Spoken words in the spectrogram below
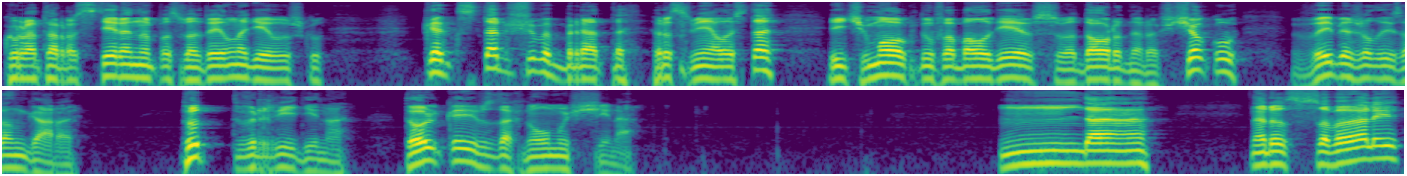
Куратор растерянно посмотрел на девушку. — Как старшего брата, — рассмеялась та, и, чмокнув обалдевшего Дорнера в щеку, выбежал из ангара. — Тут вредина! — только и вздохнул мужчина. — Да, Рассовали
